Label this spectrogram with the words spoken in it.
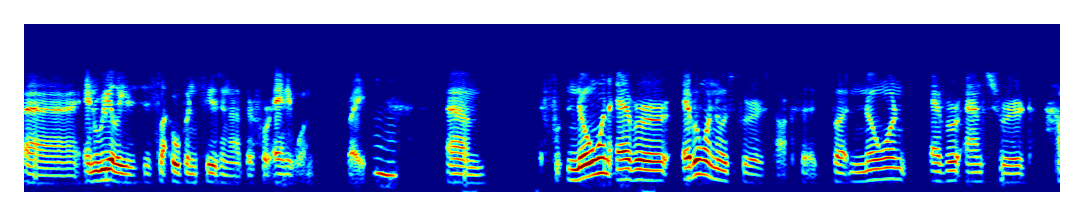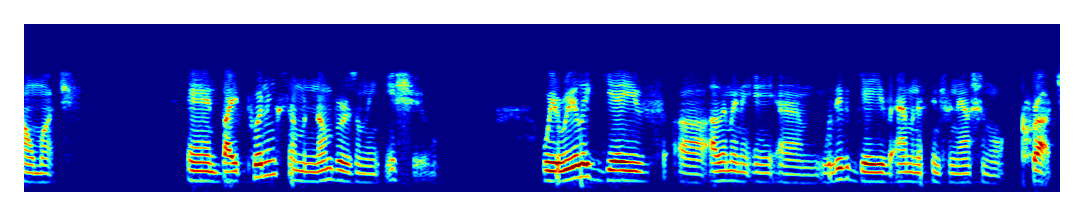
uh, and really it's just like open season out there for anyone, right? Mm-hmm. Um, no one ever, everyone knows Twitter is toxic, but no one ever answered how much. And by putting some numbers on the issue, we really gave uh, um, we really gave Amnesty International a crutch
